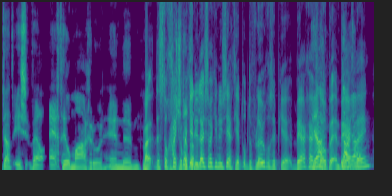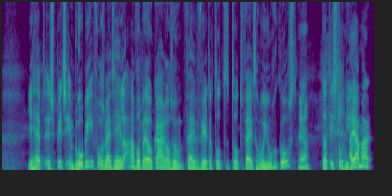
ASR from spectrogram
Dat is wel echt heel mager hoor. En ehm, Maar dat is toch gek, je wat jij, dan- nu luister wat je nu zegt. Je hebt op de vleugels heb je Berghuis Ja, lopen en nou. Bergwijn. Je hebt een spits in Brobby. Volgens mij heeft de hele aanval bij elkaar al zo'n 45 tot, tot 50 miljoen gekost. ja. Dat is toch niet... Nou ja, maar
